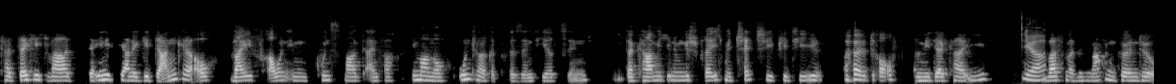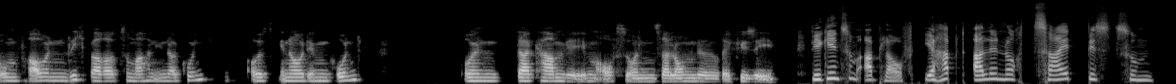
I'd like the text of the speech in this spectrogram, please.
Tatsächlich war der initiale Gedanke auch, weil Frauen im Kunstmarkt einfach immer noch unterrepräsentiert sind. Da kam ich in einem Gespräch mit ChatGPT äh, drauf, also mit der KI, ja. was man denn machen könnte, um Frauen sichtbarer zu machen in der Kunst, aus genau dem Grund. Und da kamen wir eben auf so einen Salon de Refusé. Wir gehen zum Ablauf. Ihr habt alle noch Zeit bis zum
